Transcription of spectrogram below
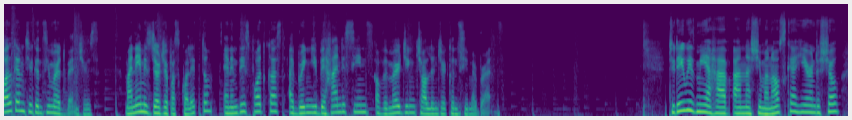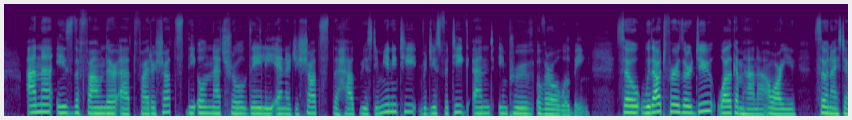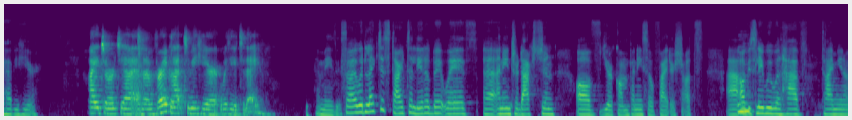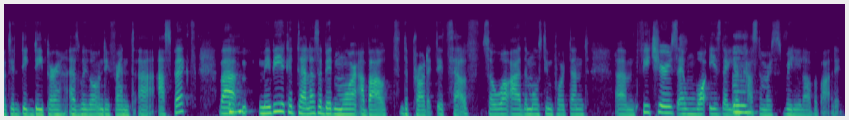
Welcome to Consumer Adventures. My name is Giorgio Pasqualetto, and in this podcast, I bring you behind the scenes of emerging challenger consumer brands. Today, with me, I have Anna Szymanowska here on the show. Anna is the founder at Fighter Shots, the all natural daily energy shots that help boost immunity, reduce fatigue, and improve overall well being. So, without further ado, welcome, Anna. How are you? So nice to have you here. Hi, Georgia, and I'm very glad to be here with you today. Amazing. So I would like to start a little bit with uh, an introduction of your company, so Fighter Shots. Uh, mm-hmm. Obviously, we will have time, you know, to dig deeper as we go on different uh, aspects. But mm-hmm. maybe you could tell us a bit more about the product itself. So, what are the most important um, features, and what is that your mm-hmm. customers really love about it?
